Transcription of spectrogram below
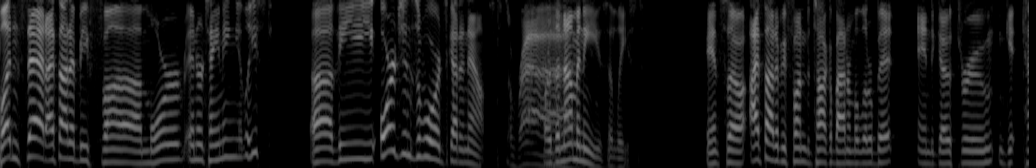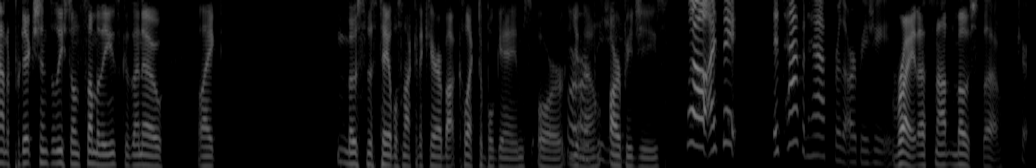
But instead, I thought it'd be fun, more entertaining, at least. Uh, the Origins Awards got announced, Right. or the nominees, at least. And so I thought it'd be fun to talk about them a little bit and to go through and get kind of predictions, at least on some of these, because I know, like, most of this table's not going to care about collectible games or, Or you know, RPGs. RPGs. Well, I say it's half and half for the RPGs. Right. That's not most, though. True.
